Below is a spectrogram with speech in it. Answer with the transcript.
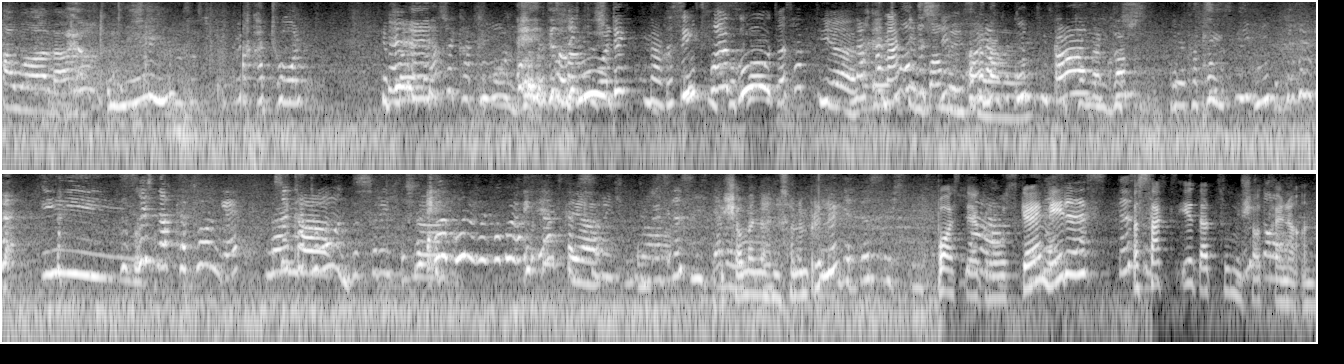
Koala. Nach Karton. Was für Karton? Ey, das riecht Stinkt nach. das riecht voll gut. Was habt ihr? Nach Karton, mag den das Bommel. voll nach guten Ah, da kommt. Der Karton ist nie gut. Das riecht nach Karton, gell? Das ist Mama, Karton. Das riecht Das riecht voll gut, das riecht voll gut. Ich ernst ja. ja. Das riecht aber. Ich schau mal nach einer Sonnenbrille. Ja, das riecht gut. Boah, ist der groß, gell? Mädels, was sagt ihr dazu? Mich schaut keiner an.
